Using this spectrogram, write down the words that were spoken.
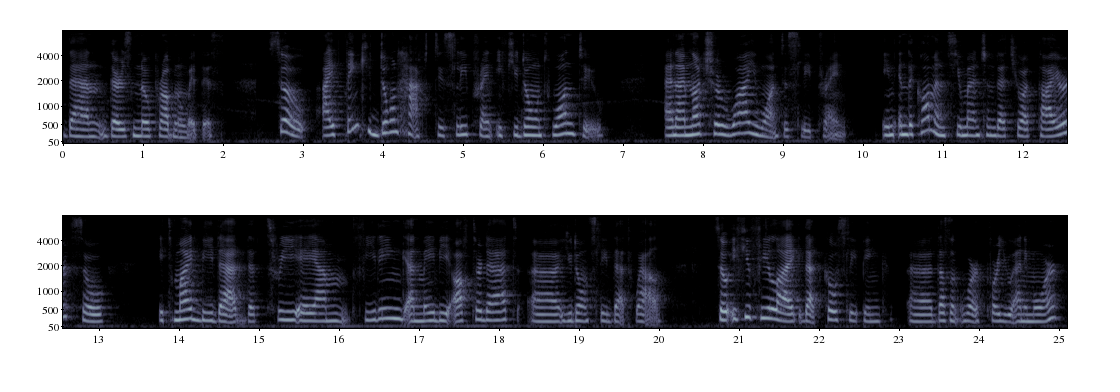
then there's no problem with this. So I think you don't have to sleep train if you don't want to. And I'm not sure why you want to sleep train. In, in the comments, you mentioned that you are tired, so it might be that that 3 a.m. feeding and maybe after that uh, you don't sleep that well. So if you feel like that co-sleeping uh, doesn't work for you anymore,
